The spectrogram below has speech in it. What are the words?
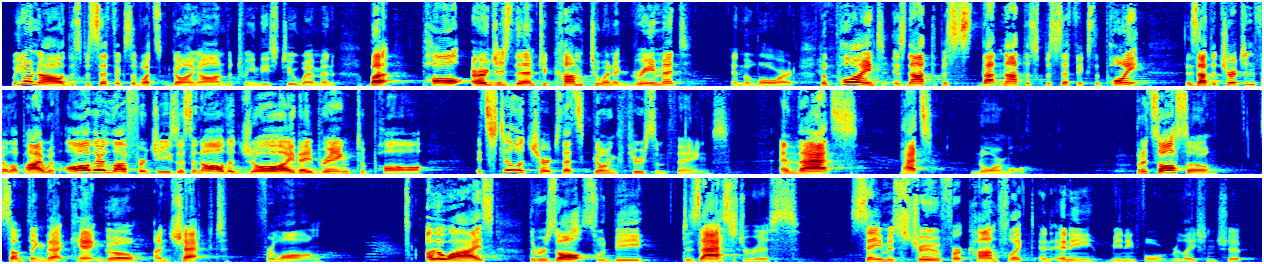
We don't know the specifics of what's going on between these two women, but Paul urges them to come to an agreement in the Lord. The point is not the, not the specifics. The point is that the church in Philippi, with all their love for Jesus and all the joy they bring to Paul, it's still a church that's going through some things. And that's, that's normal. But it's also something that can't go unchecked for long. Otherwise, the results would be disastrous. Same is true for conflict in any meaningful relationship.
